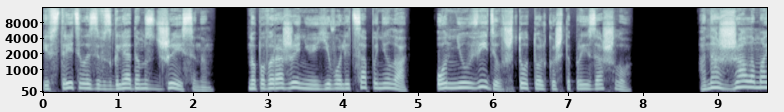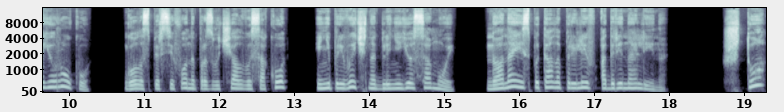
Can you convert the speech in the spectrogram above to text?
и встретилась взглядом с Джейсоном, но по выражению его лица поняла, он не увидел, что только что произошло. Она сжала мою руку. Голос Персефоны прозвучал высоко и непривычно для нее самой, но она испытала прилив адреналина. «Что?»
